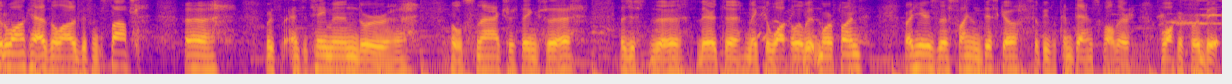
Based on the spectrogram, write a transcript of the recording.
The walk has a lot of different stops uh, with entertainment or uh, little snacks or things. Uh, they're just uh, there to make the walk a little bit more fun. Right here is the silent disco, so people can dance while they're walking for a bit.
